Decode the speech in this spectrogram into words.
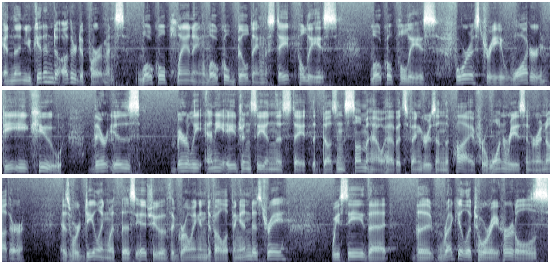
And then you get into other departments, local planning, local building, state police, local police, forestry, water, DEQ. There is barely any agency in this state that doesn't somehow have its fingers in the pie for one reason or another. As we're dealing with this issue of the growing and developing industry, we see that the regulatory hurdles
